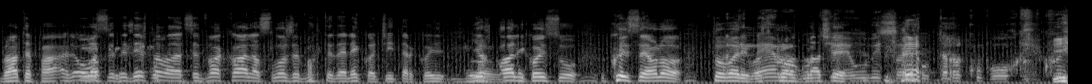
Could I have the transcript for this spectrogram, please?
Brate, pa ovo se ne dešava da se dva klana slože, bog te da je neko čitar koji, još klani koji su, koji se ono, tovarimo skroz, Nemoguće brate. je ubiti svaku trku, bog, koji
